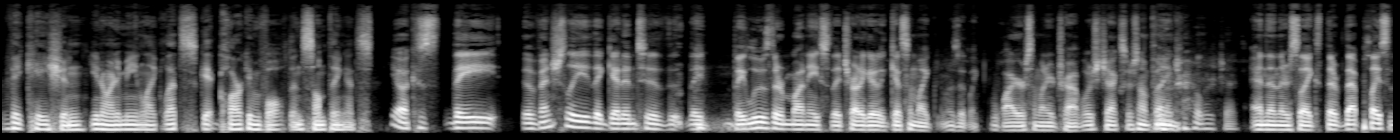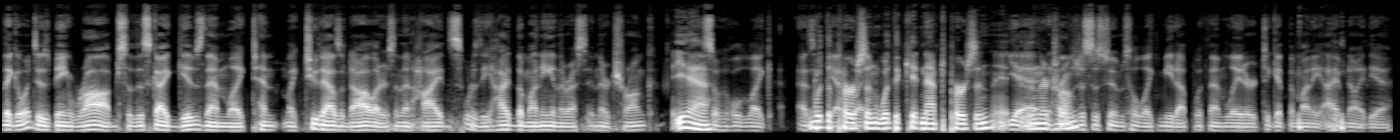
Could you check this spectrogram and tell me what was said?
vacation you know what i mean? Like let's get clark involved in something it's Yeah, cuz they eventually they get into the, they they lose their money so they try to get get some like was it like wire some on your traveler's checks or something. traveler check and then there's like that place that they go into is being robbed so this guy gives them like 10 like $2000 and then hides what does he hide the money and the rest in their trunk? Yeah. So he'll like as with the getaway- person with the kidnapped person yeah in their trunk? just assumes he'll like meet up with them later to get the money. I have no idea.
